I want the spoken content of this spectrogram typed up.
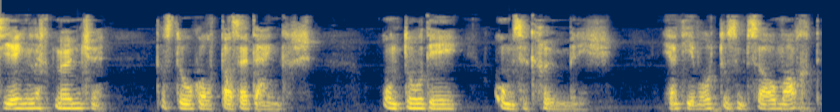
sind eigentlich die Menschen, dass du Gott sie denkst und du dich um sie kümmerst. Ja, die Worte aus dem Psalm 8,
